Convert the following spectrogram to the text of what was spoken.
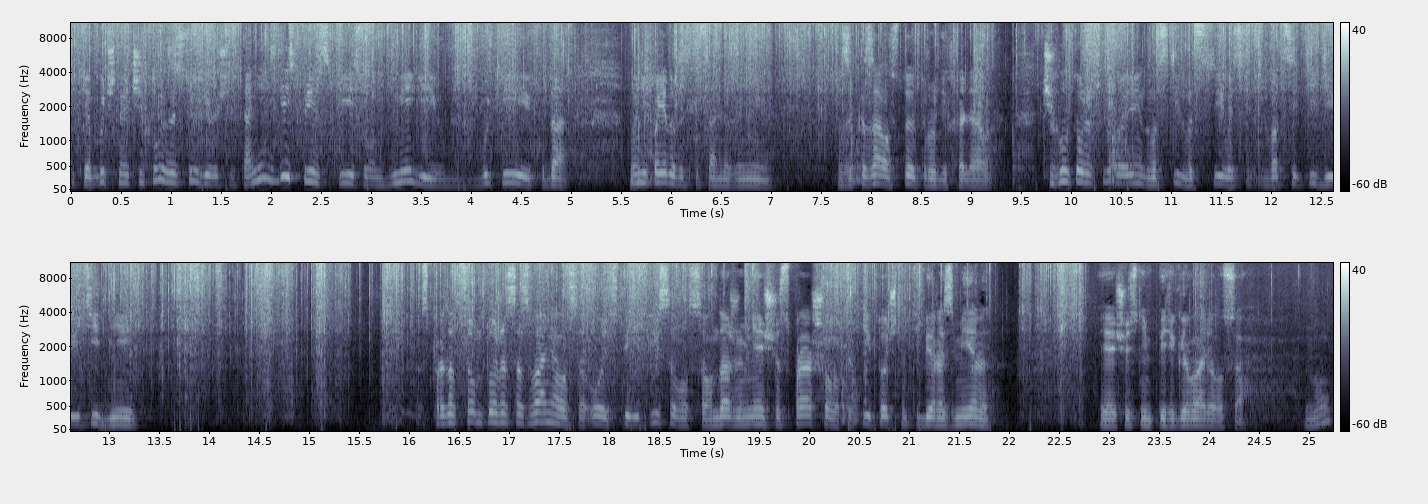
эти обычные чехлы застегивающиеся. Они здесь, в принципе, есть. Вон, в Меге, в Икее, куда. Но не поеду же специально за ними. Заказала, стоит вроде халява. Чехлы тоже шли в районе 20-29 дней. С продавцом тоже созванивался, ой, переписывался. Он даже меня еще спрашивал, какие точно тебе размеры. Я еще с ним переговаривался. Ну,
